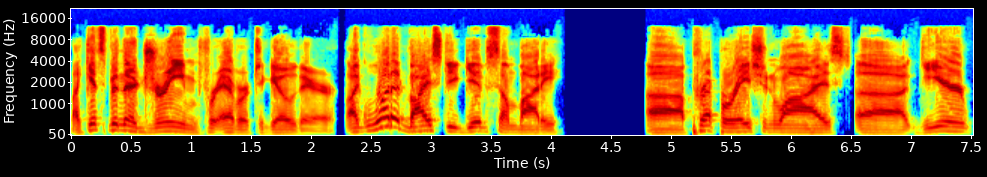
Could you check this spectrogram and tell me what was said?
like it's been their dream forever to go there. Like what advice do you give somebody uh preparation wise, uh gear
